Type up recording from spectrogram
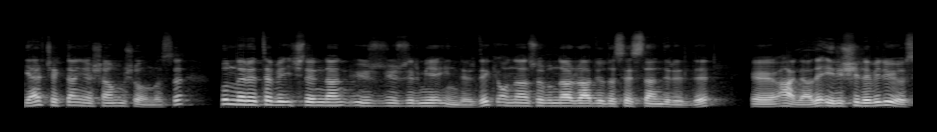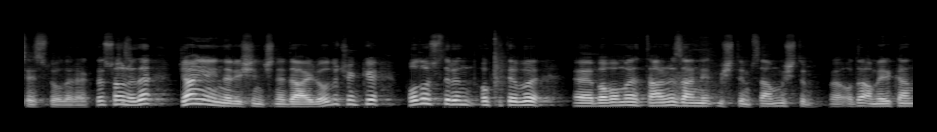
gerçekten yaşanmış olması. Bunları tabii içlerinden 100-120'ye indirdik. Ondan sonra bunlar radyoda seslendirildi. Ee, hala da erişilebiliyor sesli olarak da. Sonra da can yayınları işin içine dahil oldu. Çünkü Paul Auster'ın o kitabı e, babama Tanrı zannetmiştim, sanmıştım. E, o da Amerikan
